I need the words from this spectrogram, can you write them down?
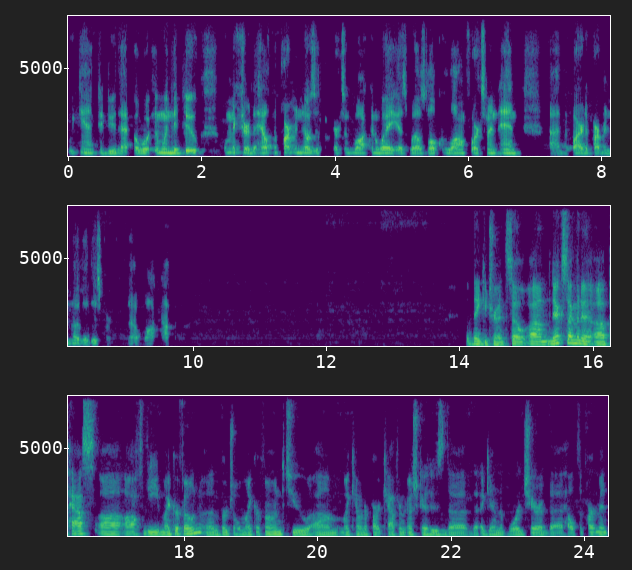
we can to do that. But and when they do, we'll make sure the health department knows that the person's walking away, as well as local law enforcement and uh, the fire department know that this person uh, walked off. Thank you, Trent. So um, next I'm going to uh, pass uh, off the microphone, uh, the virtual microphone, to um, my counterpart, Catherine Ushka, who's the, the, again, the board chair of the health department.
